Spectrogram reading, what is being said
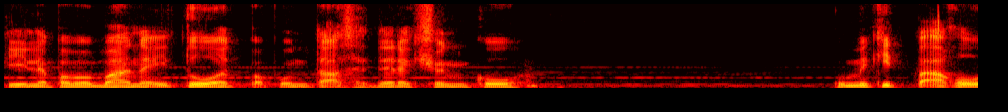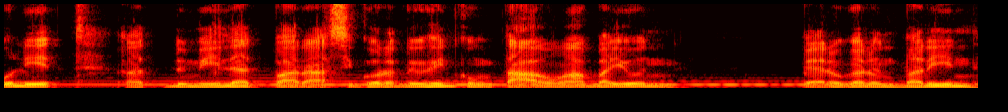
Tila pababa na ito at papunta sa direksyon ko. Pumikit pa ako ulit at dumilat para siguraduhin kung tao nga ba yun. Pero ganun pa rin.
